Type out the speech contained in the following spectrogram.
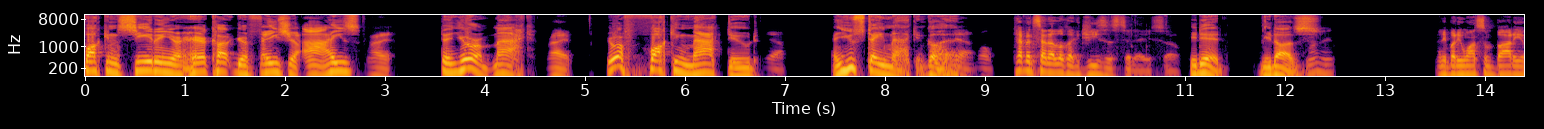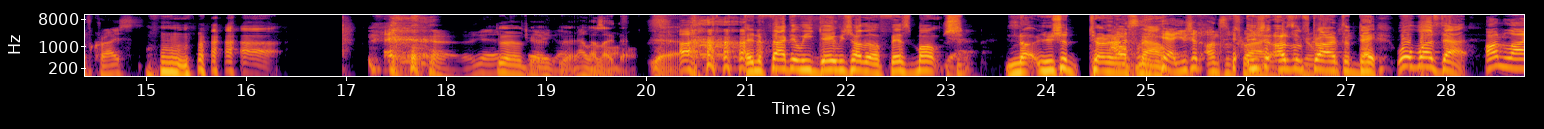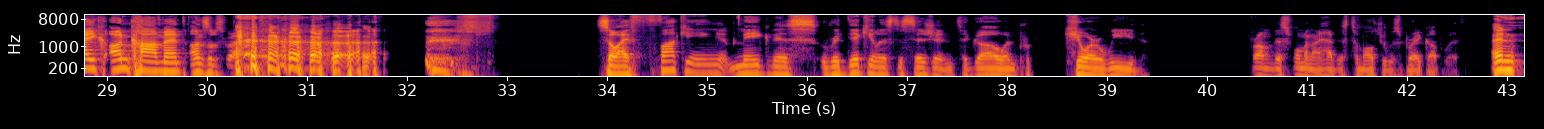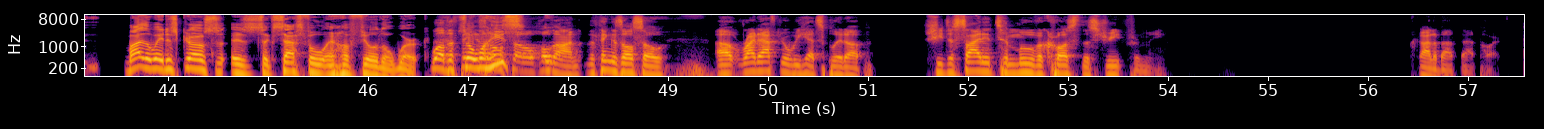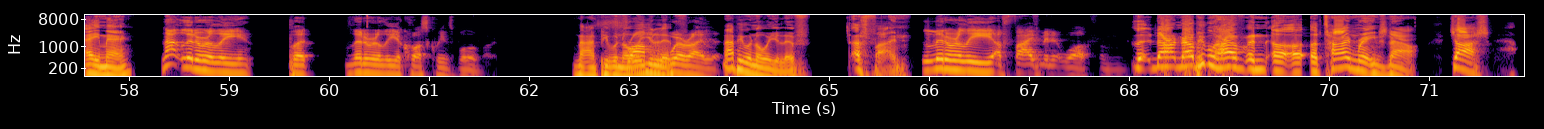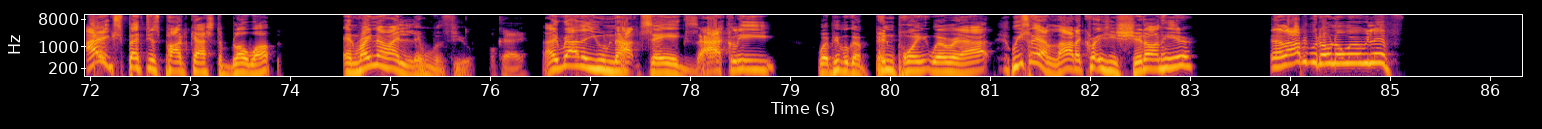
fucking see it in your haircut, your face, your eyes, Right, then you're a Mack. right. You're a fucking Mack, dude. Yeah. And you stay Macking. Go ahead. Yeah. Well, Kevin said I look like Jesus today. So, He did. He does. Right. anybody want some body of Christ? yeah, yeah, Yeah, there you go. yeah, I That was like that. awful. and the fact that we gave each other a fist bump, yeah. no, you should turn it Honestly, off now. Yeah, you should unsubscribe. you should unsubscribe today. What was that? Unlike, uncomment, unsubscribe. So I fucking make this ridiculous decision to go and procure weed from this woman I had this tumultuous breakup with. and by the way, this girl is successful in her field of work. Well, the So thing when is he's- also, hold on. The thing is also, uh, right after we had split up, she decided to move across the street from me. Forgot about that part. Hey, man, Not literally, but literally across Queens Boulevard. Now people know where you live. Where I live. now people know where you live. That's fine. Literally a five minute walk from. Now, now people have an, a time range now. Josh, I expect this podcast to blow up, and right now I live with you. Okay. I'd rather you not say exactly where people can pinpoint where we're at. We say a lot of crazy shit on here, and a lot of people don't know where we live.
